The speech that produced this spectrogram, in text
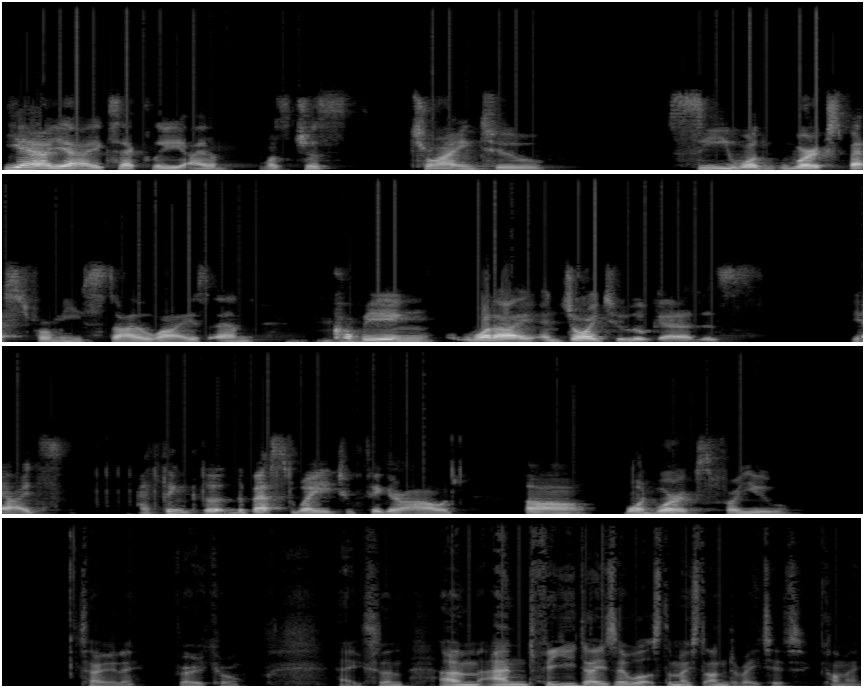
Yeah, yeah, exactly. I was just trying to see what works best for me style wise and mm-hmm. copying what I enjoy to look at is yeah it's I think the the best way to figure out uh what works for you. Totally. Very cool. Excellent. Um and for you Dozer, what's the most underrated comic?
